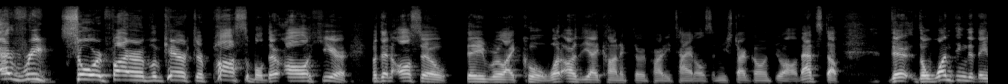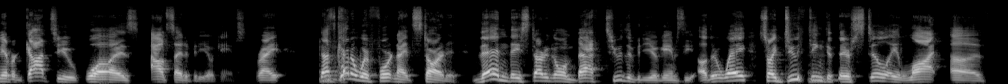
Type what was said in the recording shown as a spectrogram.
every sword, Fire Emblem character possible. They're all here. But then also they were like, cool, what are the iconic third party titles? And you start going through all that stuff. There, the one thing that they never got to was outside of video games, right? That's Mhm. kind of where Fortnite started. Then they started going back to the video games the other way. So I do think Mhm. that there's still a lot of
